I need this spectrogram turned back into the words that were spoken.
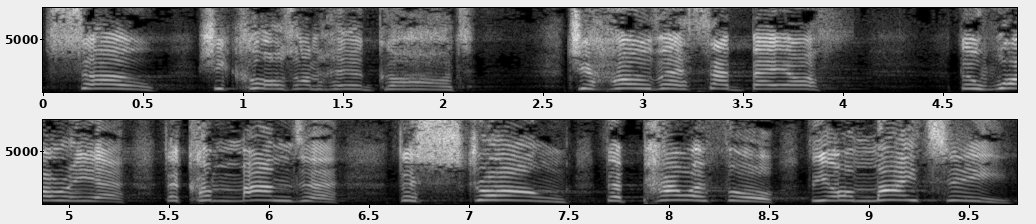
So she calls on her God, Jehovah Sabaoth, the warrior, the commander, the strong, the powerful, the almighty,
